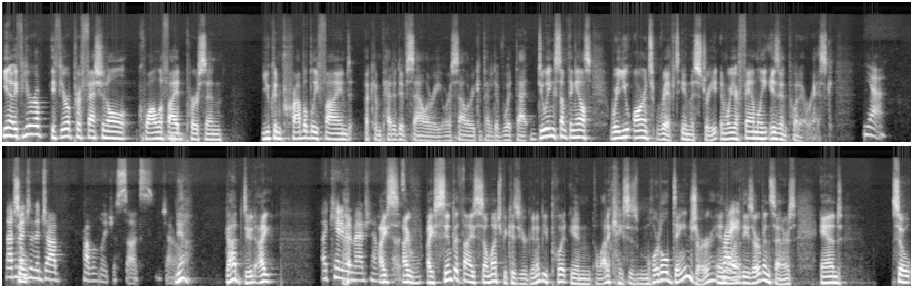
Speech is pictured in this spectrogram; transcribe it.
you know, if you're a if you're a professional qualified person, you can probably find a competitive salary or a salary competitive with that doing something else where you aren't ripped in the street and where your family isn't put at risk. yeah not to So- mention the job probably just sucks in general Yeah. God, dude, I i can't even imagine how I, much was I, I sympathize so much because you're going to be put in a lot of cases mortal danger in a lot of these urban centers. And so,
